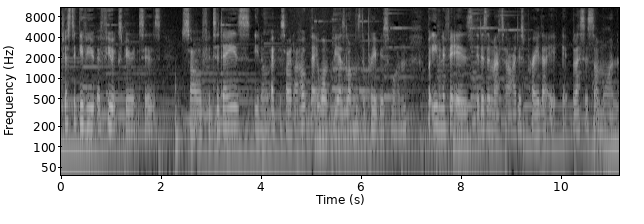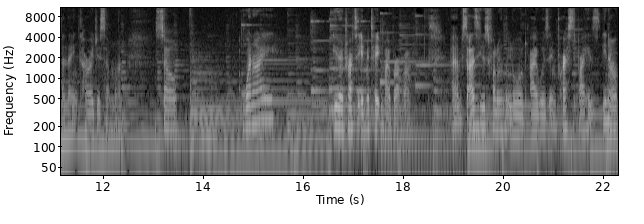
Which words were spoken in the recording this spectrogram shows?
just to give you a few experiences. So for today's, you know, episode, I hope that it won't be as long as the previous one. But even if it is, it doesn't matter. I just pray that it, it blesses someone and that encourages someone. So when I, you know, try to imitate my brother, um, so as he was following the Lord, I was impressed by his, you know,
